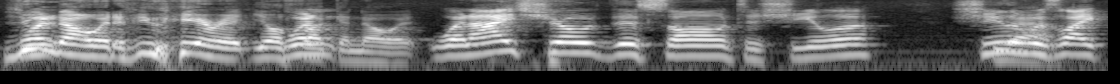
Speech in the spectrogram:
You When- know it if you hear it. You'll When- fucking know it. When I showed this song to Sheila, Sheila Yeah. was like,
